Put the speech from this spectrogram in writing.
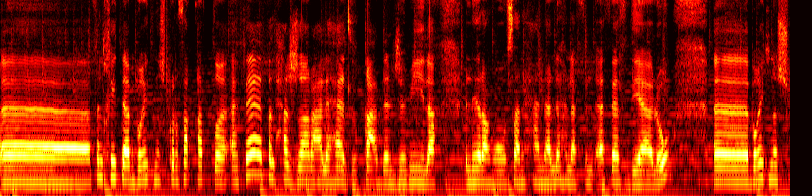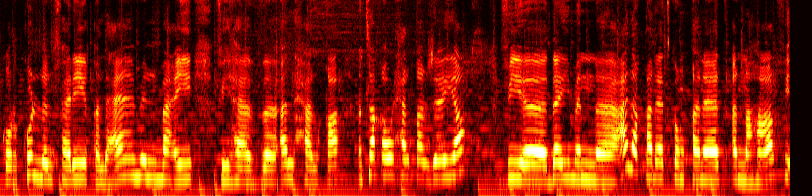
آه في الختام بغيت نشكر فقط أثاث الحجار على هذه القاعدة الجميلة اللي راهو صنحنا لهنا في الأثاث ديالو. آه بغيت نشكر كل الفريق العامل معي في هذه الحلقة. نتلاقاو الحلقة الجاية في دائما على قناتكم قناة النهار. في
